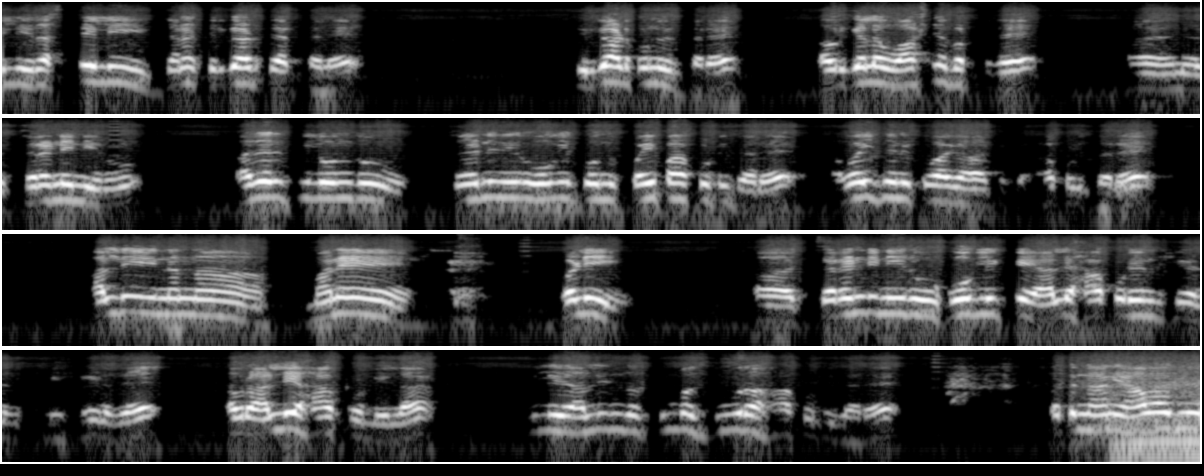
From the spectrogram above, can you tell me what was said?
ಇಲ್ಲಿ ರಸ್ತೆಯಲ್ಲಿ ಜನ ತಿರುಗಾಡ್ತಾ ಇರ್ತಾರೆ. ತಿರುಗಾಡ್ಕೊಂಡು ಇರ್ತಾರೆ. ಅವ್ರಿಗೆಲ್ಲ ವಾಸನೆ ಬರ್ತದೆ. ಚರಂಡಿ ನೀರು. ಅದೇ ರೀತಿ ಇಲ್ಲೊಂದು ಚರಂಡಿ ನೀರು ಹೋಗ್ಲಿಕ್ಕೆ ಒಂದು ಪೈಪ್ ಹಾಕೊಟ್ಟಿದ್ದಾರೆ ಅವೈಜ್ಞಾನಿಕವಾಗಿ ಹಾಕಿ ಹಾಕೊಂಡಿದ್ದಾರೆ ಅಲ್ಲಿ ನನ್ನ ಮನೆ ಬಳಿ ಚರಂಡಿ ನೀರು ಹೋಗ್ಲಿಕ್ಕೆ ಅಲ್ಲಿ ಹಾಕೊಡಿ ಅಂತ ಹೇಳಿ, ಹೇಳಿದೆ. ಅವರು ಅಲ್ಲಿ ಹಾಕೊಡ್ಲಿಲ್ಲ ಇಲ್ಲಿ ಅಲ್ಲಿಂದ ತುಂಬಾ ದೂರ ಹಾಕೊಟ್ಟಿದ್ದಾರೆ ಮತ್ತೆ ನಾನು ಯಾವಾಗಲೂ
